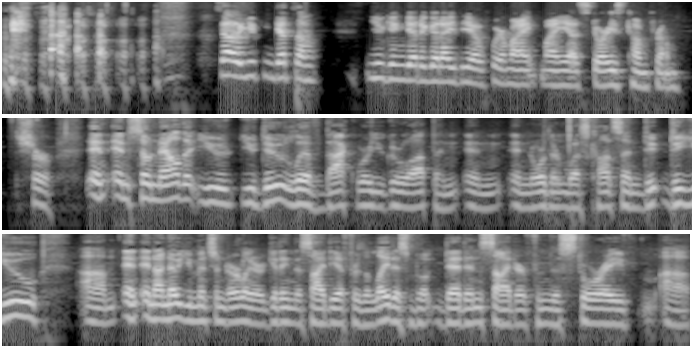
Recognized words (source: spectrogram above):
so you can get some, you can get a good idea of where my my uh, stories come from. Sure, and and so now that you you do live back where you grew up in in, in northern Wisconsin, do do you um, and, and I know you mentioned earlier getting this idea for the latest book, Dead Insider, from this story uh,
